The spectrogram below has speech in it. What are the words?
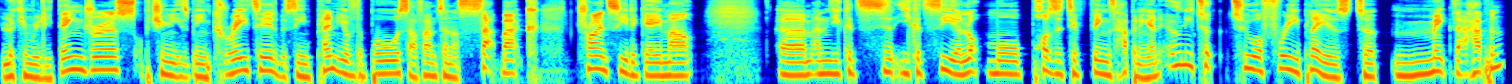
looking really dangerous. Opportunities being created. We're seeing plenty of the ball. Southampton are sat back, trying to see the game out. Um, and you could see, you could see a lot more positive things happening. And it only took two or three players to make that happen.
